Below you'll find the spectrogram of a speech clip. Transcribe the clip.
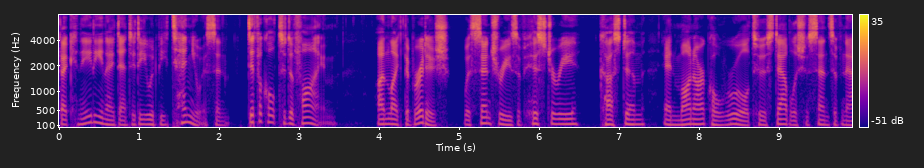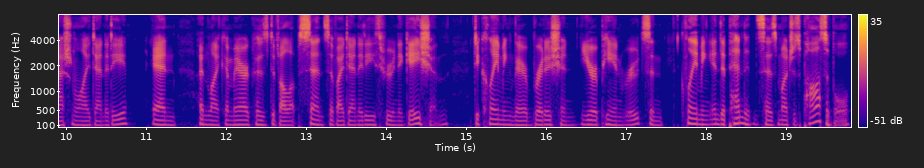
that Canadian identity would be tenuous and difficult to define. Unlike the British, with centuries of history, custom, and monarchical rule to establish a sense of national identity, and unlike America's developed sense of identity through negation, declaiming their British and European roots and claiming independence as much as possible,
